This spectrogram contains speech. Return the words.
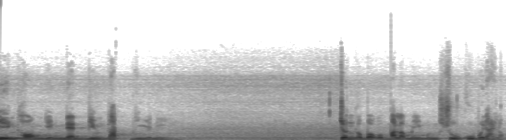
ยิ่งท่องยิ่งแน่น ยิ่งรัด ยิ่งอย่างนี้จนเขาบอกว่าบารมีมึงสู้กูไม่ได้หรอก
